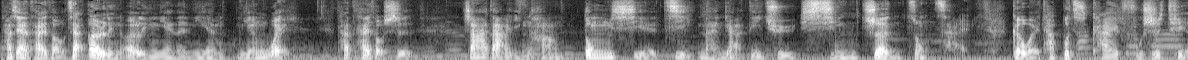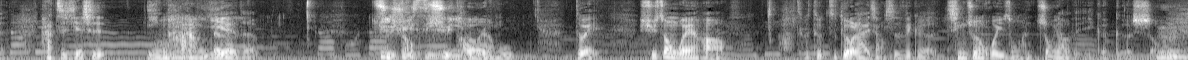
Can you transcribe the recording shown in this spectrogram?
他现在 title 在二零二零年的年年尾，他的 title 是渣打银行东协暨南亚地区行政总裁。各位，他不只开服饰店，他直接是。银行业的巨头巨头人物，对徐仲威哈，这这这对我来讲是这个青春回忆中很重要的一个歌手。嗯，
